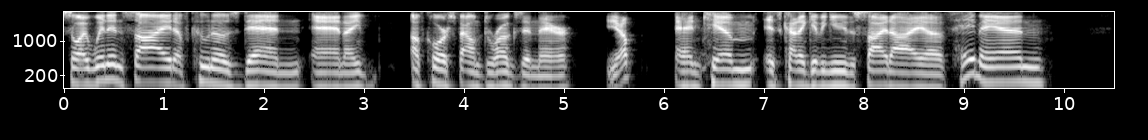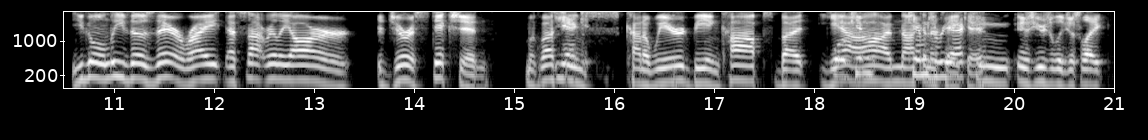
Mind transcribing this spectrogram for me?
So I went inside of Cuno's den and I of course found drugs in there. Yep. And Kim is kind of giving you the side eye of, "Hey man, you going to leave those there, right? That's not really our jurisdiction." Well, that Yeah, seems kind of weird being cops, but yeah, Kim- I'm not going Kim's to take it. reaction is usually just like,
